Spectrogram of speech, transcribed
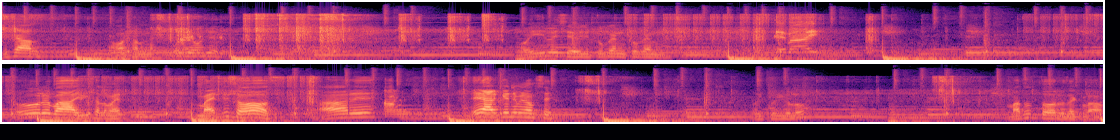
বিশাল আমার সামনে। ওই যে ওই যে। ওই লইছে ওই যে টুকেন টুকেন এ ভাই। ওরে ভাই বিশাল মাইর মাইর দিছস? আরে। এ আর কে নেমে নামছে? ওই কই গেল? মাথা তোর দেখলাম।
